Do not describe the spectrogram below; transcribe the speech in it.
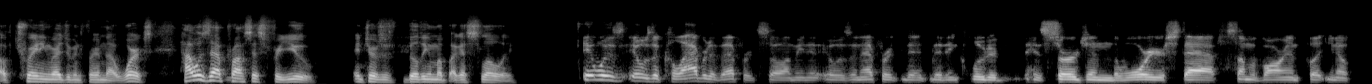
a, training regimen for him that works. How was that process for you in terms of building him up? I guess slowly. It was it was a collaborative effort. So I mean, it, it was an effort that that included his surgeon, the Warrior staff, some of our input. You know,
